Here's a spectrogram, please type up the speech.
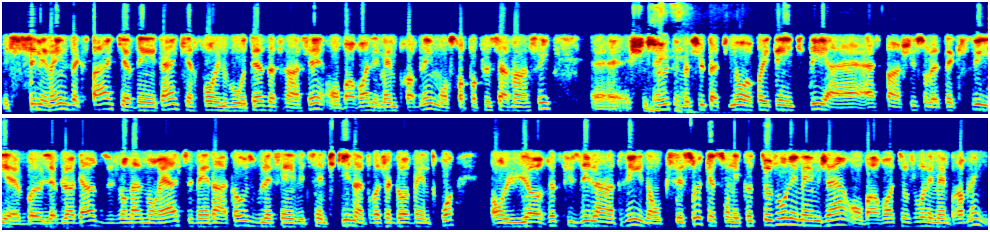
Et si c'est les mêmes experts qui a 20 ans qui refont un nouveau test de français, on va avoir les mêmes problèmes, on sera pas plus avancé. Euh, je suis sûr que M. Papineau n'a pas été invité à, se pencher sur le texte. Euh, le blogueur du Journal de Montréal, Sylvain Dancause, voulait s'impliquer dans le projet de loi 23 on lui a refusé l'entrée. Donc, c'est sûr que si on écoute toujours les mêmes gens, on va avoir toujours les mêmes problèmes.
